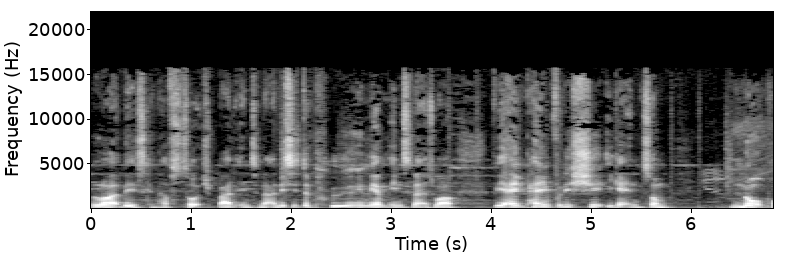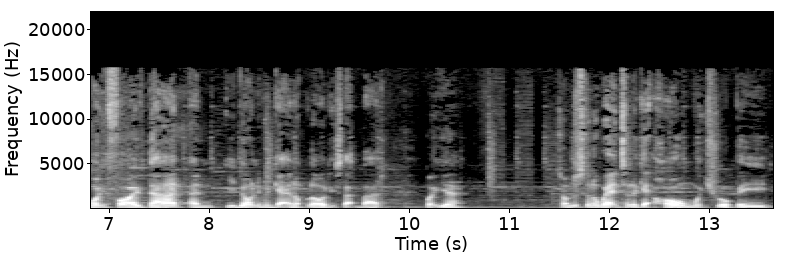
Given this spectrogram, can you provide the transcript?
like this can have such bad internet, and this is the premium internet as well. If you ain't paying for this shit, you're getting some 0.5 down, and you don't even get an upload. It's that bad. But yeah, so I'm just gonna wait until I get home, which will be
